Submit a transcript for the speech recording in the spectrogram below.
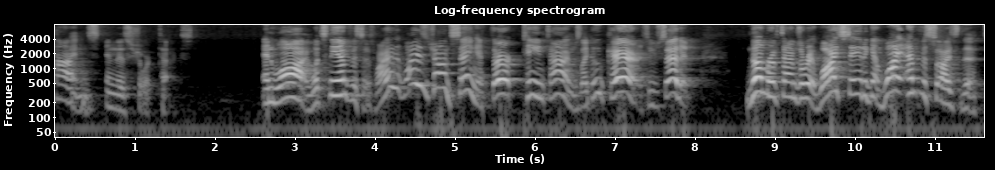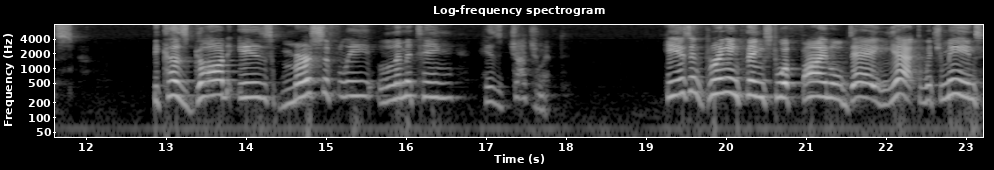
times in this short text. And why? What's the emphasis? Why, why is John saying it 13 times? Like, who cares? You said it number of times already. Why say it again? Why emphasize this? Because God is mercifully limiting his judgment. He isn't bringing things to a final day yet, which means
